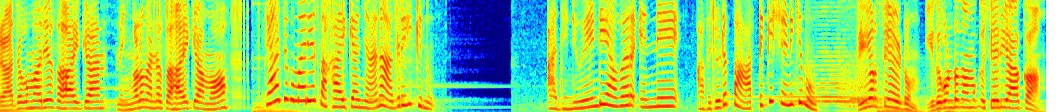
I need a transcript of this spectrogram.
രാജകുമാരിയെ സഹായിക്കാൻ നിങ്ങളും എന്നെ സഹായിക്കാമോ? രാജകുമാരിയെ സഹായിക്കാൻ ഞാൻ ആഗ്രഹിക്കുന്നു. അതിനുവേണ്ടി അവർ എന്നെ അവരുടെ പാർട്ടിക്ക് ക്ഷണിക്കുമോ? തീർച്ചയായിട്ടും. ഇതുകൊണ്ട് നമുക്ക് ശരിയാക്കാം.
